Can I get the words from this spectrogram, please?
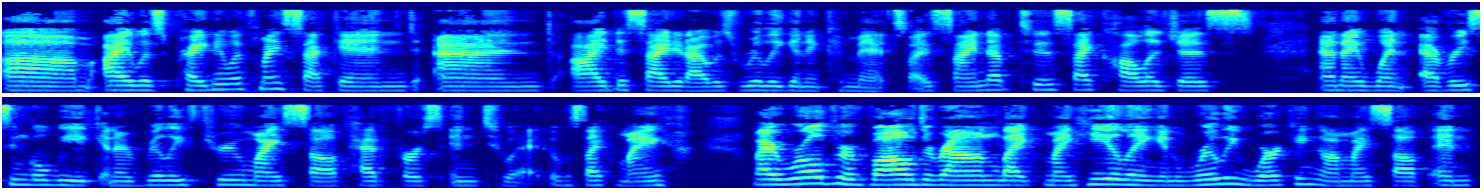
um, I was pregnant with my second, and I decided I was really going to commit. So I signed up to a psychologist, and I went every single week, and I really threw myself headfirst into it. It was like my my world revolved around like my healing and really working on myself, and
